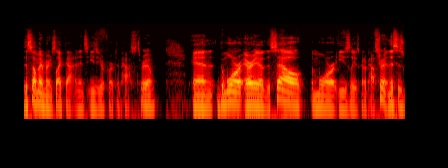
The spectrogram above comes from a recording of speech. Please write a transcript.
the cell membrane is like that and it's easier for it to pass through. And the more area of the cell, the more easily it's going to pass through. And this is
